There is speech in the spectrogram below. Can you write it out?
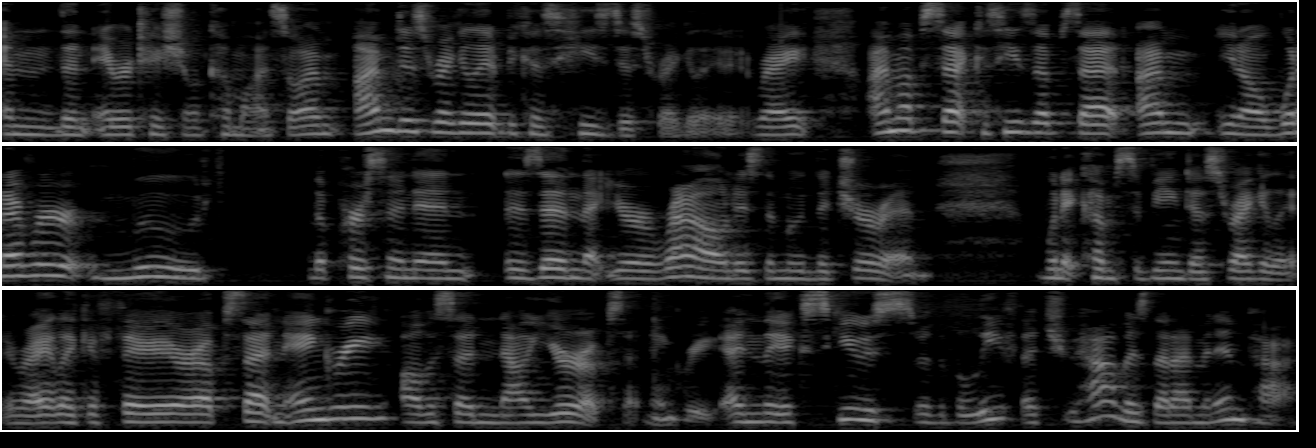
and then irritation would come on. So I'm I'm dysregulated because he's dysregulated, right? I'm upset because he's upset. I'm, you know, whatever mood the person in is in that you're around is the mood that you're in when it comes to being dysregulated, right? Like if they're upset and angry, all of a sudden now you're upset and angry. And the excuse or the belief that you have is that I'm an empath.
